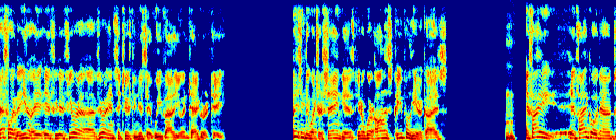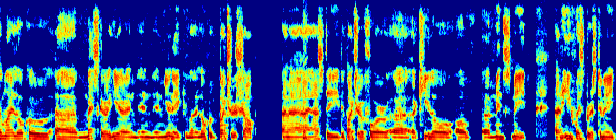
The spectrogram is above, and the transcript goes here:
That's what you know. If if you're a, if you're an institution and you say we value integrity, basically what you're saying is, you know, we're honest people here, guys. Mm-hmm. If I if I go down to my local uh, Metzger here in, in, in Munich, my local butcher shop, and I, yeah. I ask the, the butcher for uh, a kilo of uh, mince meat, and he whispers to me,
